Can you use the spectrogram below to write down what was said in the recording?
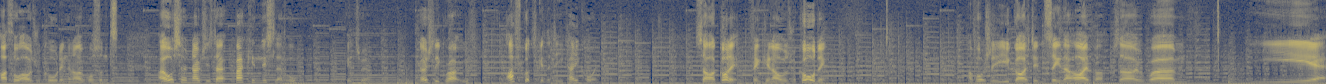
I thought I was recording and I wasn't. I also noticed that back in this level, get to it, Ghostly Grove, I forgot to get the DK coin. So I got it, thinking I was recording. Unfortunately, you guys didn't see that either. So um, yeah,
